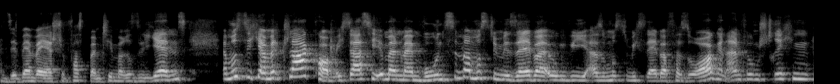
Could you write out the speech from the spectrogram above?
also wären wir ja schon fast beim Thema Resilienz, da musste ich ja mit klarkommen. Ich saß hier immer in meinem Wohnzimmer, musste mir selber irgendwie, also musste mich selber versorgen, in Anführungsstrichen,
